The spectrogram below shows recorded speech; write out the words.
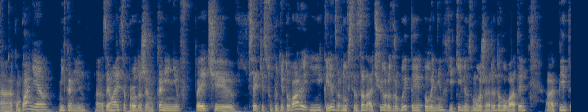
е, компанія Мій Камін е, займається продажем камінів, печі, всякі супутні товари, і клієнт звернувся з задачею розробити ленінг, який він зможе редагувати е, під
